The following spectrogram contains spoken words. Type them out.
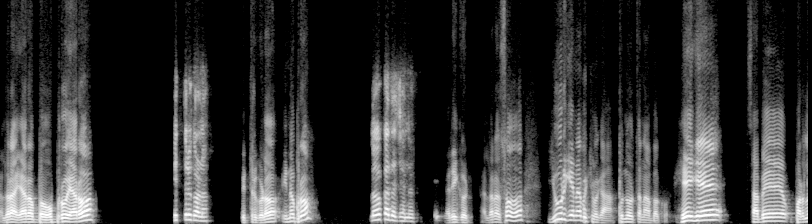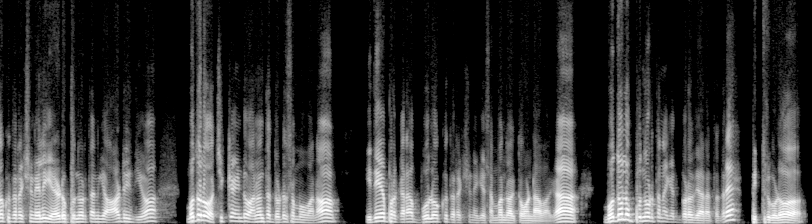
ಅದರ ಯಾರೊಬ್ಬ ಒಬ್ರು ಯಾರು? ಪಿತೃಗಳು. ಪಿತೃಗಳು. ಇನ್ನೊಬ್ರು? ಲೋಕದ ಜನರು. ವೆರಿ ಗುಡ್ ಅದರ ಸೊ ಇವ್ರಿಗೆ ಏನಾಗ್ಬೇಕು ಇವಾಗ? ಪುನರ್ತನ ಆಗ್ಬೇಕು. ಹೇಗೆ? ಸಭೆ, ಪರಲೋಕದ ರಕ್ಷಣೆಯಲ್ಲಿ ಎರಡು ಪುನರ್ತನಿಗೆ ಆರ್ಡರ್ ಇದೆಯೋ? ಮೊದಲು ಚಿಕ್ಕ ಹಿಂಡು, ಅನಂತ, ದೊಡ್ಡ ಸಮೂಹನೋ? ಇದೇ ಪ್ರಕಾರ ಭೂಲೋಕದ ರಕ್ಷಣೆಗೆ ಸಂಬಂಧವಾಗಿ ತಗೊಂಡಾವಾಗ ಮೊದಲು ಪುನರ್ತನ ಎದ್ದು ಬರೋದು ಯಾರಂತಂದ್ರೆ? ಪಿತೃಗಳು.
